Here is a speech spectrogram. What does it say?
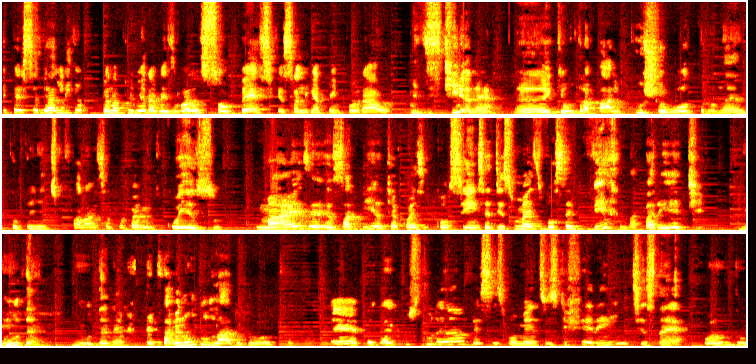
e perceber a linha pela primeira vez. Embora eu soubesse que essa linha temporal existia, né? Uh, e que um trabalho puxa o outro, né? Então tem gente que fala, ah, esse é um trabalho muito coeso. Mas eu sabia, eu tinha consciência disso, mas você ver na parede muda, muda, né? Porque você tá vendo um do lado do outro é pegar e costurando esses momentos diferentes, né? Quando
